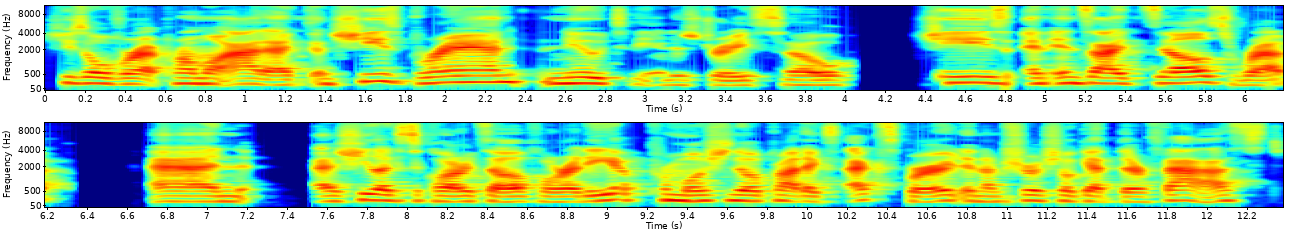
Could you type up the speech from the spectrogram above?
She's over at Promo Addict and she's brand new to the industry. So she's an inside sales rep and as she likes to call herself already, a promotional products expert. And I'm sure she'll get there fast.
